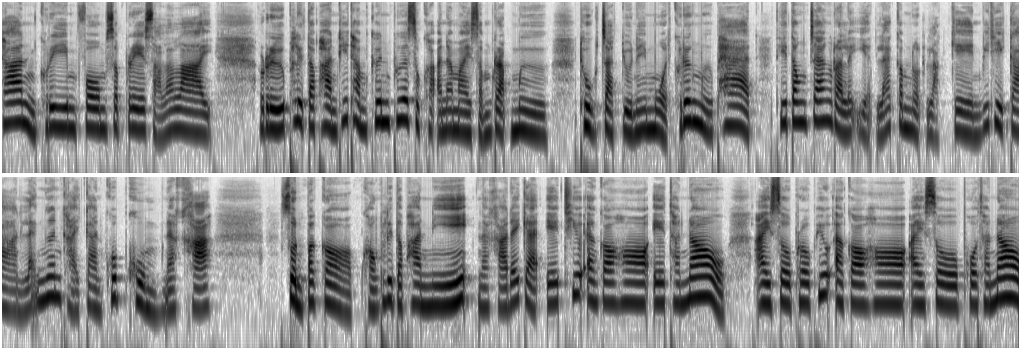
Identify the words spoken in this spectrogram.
ชั่น ครีมโฟม สเปรย์สารละลาย หรือผลิตภัณฑ์ที่ทำขึ้นเพื่อสุขอนามัยสำหรับมือ ถูกจัดอยู่ในหมวดเครื่องมือแพทย์ ที่ต้องแจ้งรายละเอียดและกำหนดหลักเกณฑ์วิธีการและเงื่อนไขการควบคุมนะคะ ส่วนประกอบของผลิตภัณฑ์นี้นะคะ ได้แก่เอทิลแอลกอฮอล์เอทานอลไอโซโพรพิลแอลกอฮอล์ไอโซโพรพานอล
